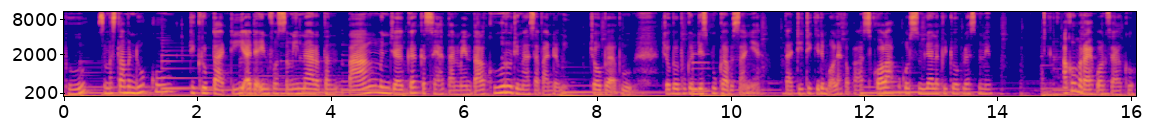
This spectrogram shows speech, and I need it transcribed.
Bu, semesta mendukung. Di grup tadi ada info seminar tentang menjaga kesehatan mental guru di masa pandemi. Coba Bu, coba Bu Gendis buka pesannya. Tadi dikirim oleh kepala sekolah pukul 9 lebih 12 menit. Aku meraih ponselku.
